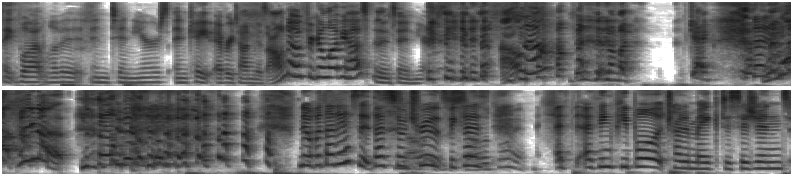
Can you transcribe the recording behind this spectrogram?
like, will I love it in 10 years? And Kate every time goes, I don't know if you're going to love your husband in 10 years. I don't know. and I'm like, okay. we want prenup. No, but that is it. That's so true because I, th- I think people try to make decisions,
